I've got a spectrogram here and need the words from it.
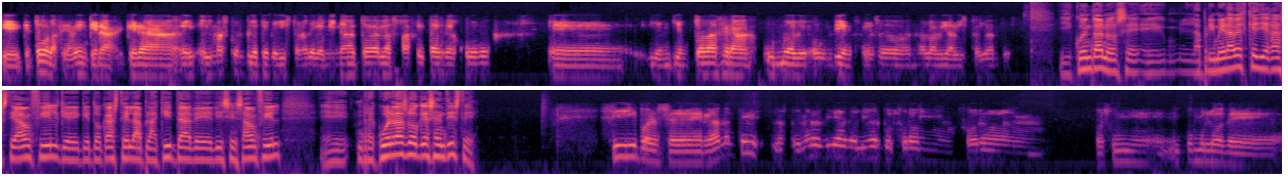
que, que todo lo hacía bien que era que era el, el, más completo que he visto no que dominaba todas las facetas del juego eh, y, en, y, en, todas era un 9 o un 10 eso no lo había visto yo antes y cuéntanos eh, la primera vez que llegaste a Anfield que, que tocaste la plaquita de This is Anfield eh, ¿recuerdas lo que sentiste? Sí, pues realmente los primeros días de Liverpool fueron fueron pues un, un cúmulo de,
